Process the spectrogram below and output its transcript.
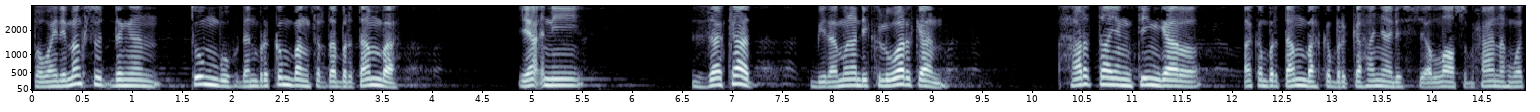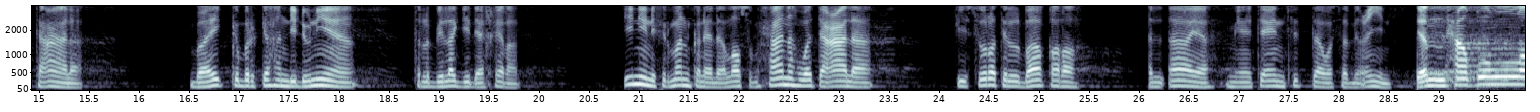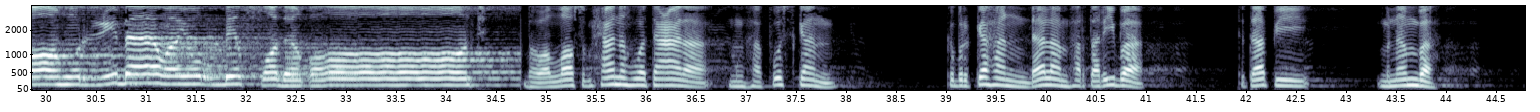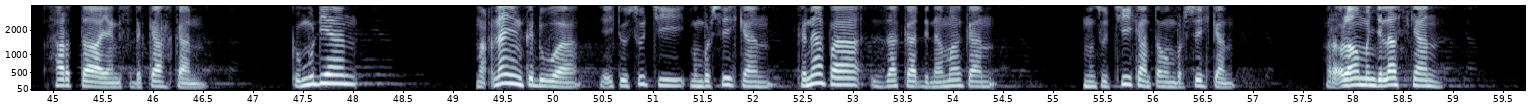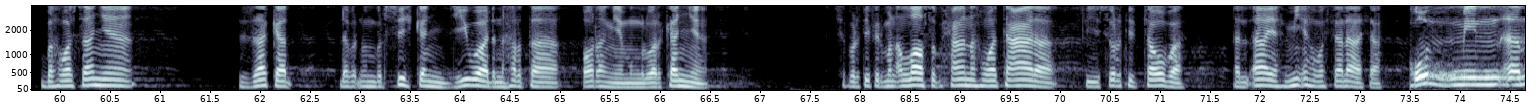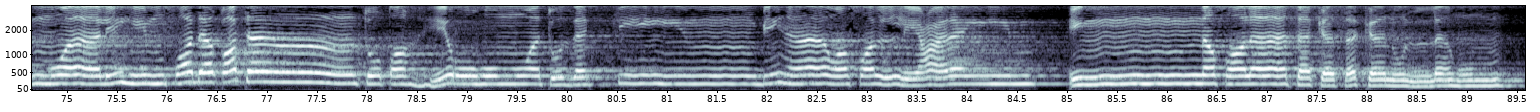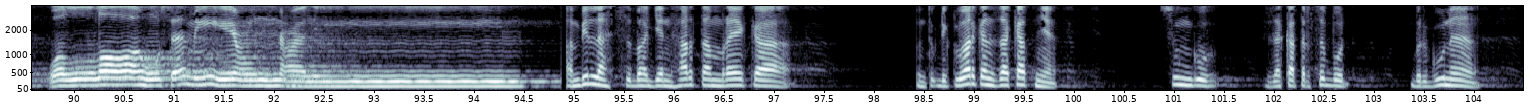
bahwa yang dimaksud dengan tumbuh dan berkembang serta bertambah yakni zakat bila mana dikeluarkan harta yang tinggal akan bertambah keberkahannya di sisi Allah Subhanahu wa taala. Baik keberkahan di dunia terlebih lagi di akhirat. Ini yang difirmankan oleh Allah Subhanahu wa taala fi surat Al-Baqarah al-ayah 276. يمحق الله الربا ويربي الصدقات bahwa Allah Subhanahu wa taala menghapuskan keberkahan dalam harta riba tetapi menambah harta yang disedekahkan. Kemudian makna yang kedua yaitu suci, membersihkan. Kenapa zakat dinamakan mensucikan atau membersihkan? Para ulama menjelaskan bahwasanya zakat dapat membersihkan jiwa dan harta orang yang mengeluarkannya. Seperti firman Allah Subhanahu wa taala fi surat At-Taubah الآية 103 خذ من أموالهم صدقة تطهرهم وتزكيهم بها وصل عليهم إن صلاتك سكن لهم والله سميع عليم Ambillah sebagian harta mereka untuk dikeluarkan zakatnya. Sungguh zakat tersebut berguna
